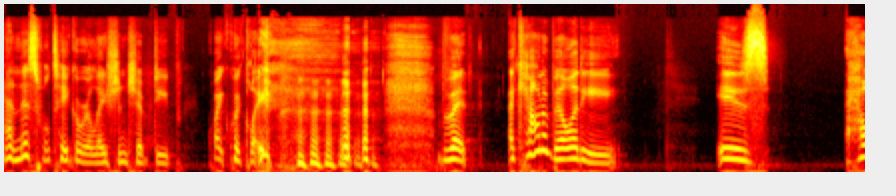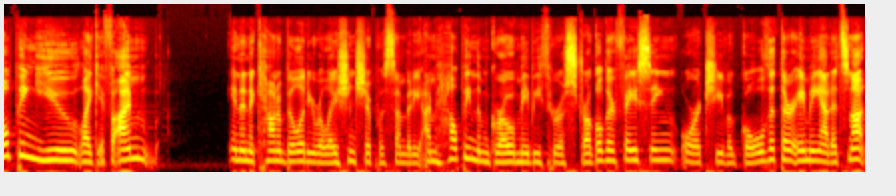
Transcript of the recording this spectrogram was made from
And this will take a relationship deep quite quickly. but accountability is helping you, like if I'm in an accountability relationship with somebody, I'm helping them grow maybe through a struggle they're facing or achieve a goal that they're aiming at. It's not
